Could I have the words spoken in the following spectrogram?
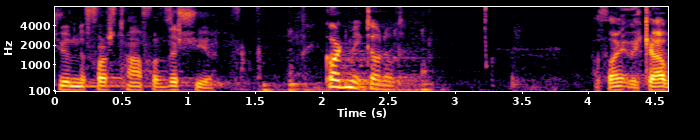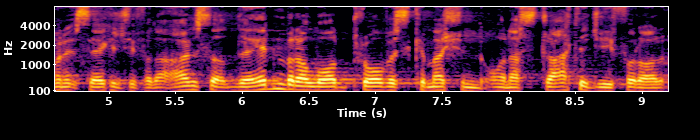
during the first half of this year. Gordon MacDonald. I thank the Cabinet Secretary for that answer. The Edinburgh Lord Provost Commission on a strategy for our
